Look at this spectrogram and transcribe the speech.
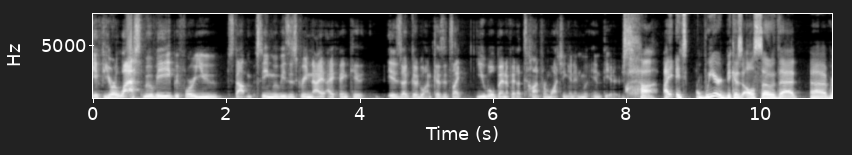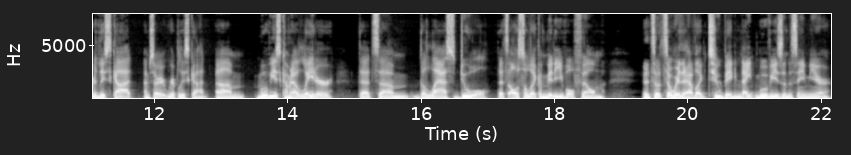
if your last movie before you stop seeing movies is Green Knight, I think it is a good one because it's like you will benefit a ton from watching it in in theaters. Huh. I, it's weird because also that uh, Ridley Scott, I'm sorry, Ripley Scott, um, movie is coming out later. That's um, The Last Duel. That's also like a medieval film. And so it's so weird they have like two big knight movies in the same year.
